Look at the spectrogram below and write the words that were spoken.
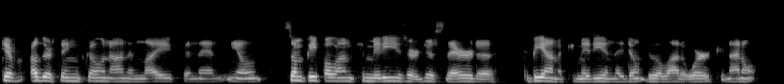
different other things going on in life. And then you know some people on committees are just there to to be on a committee and they don't do a lot of work, and I don't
